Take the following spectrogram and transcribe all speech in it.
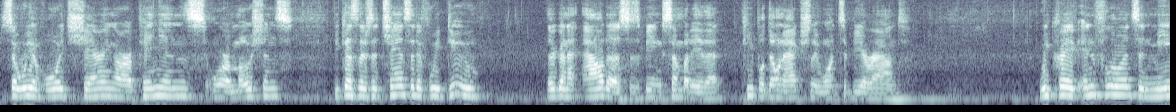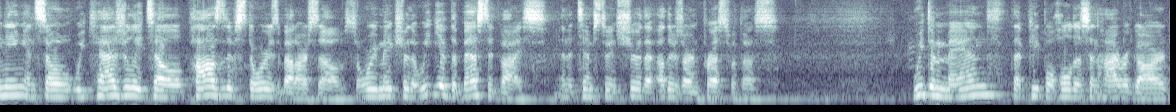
so we avoid sharing our opinions or emotions because there's a chance that if we do, they're going to out us as being somebody that people don't actually want to be around. We crave influence and meaning, and so we casually tell positive stories about ourselves, or we make sure that we give the best advice in attempts to ensure that others are impressed with us. We demand that people hold us in high regard.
